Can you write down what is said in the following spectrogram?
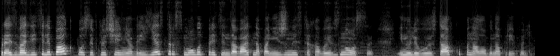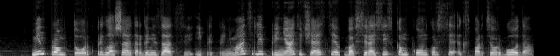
Производители ПАК после включения в реестр смогут претендовать на пониженные страховые взносы и нулевую ставку по налогу на прибыль. Минпромторг приглашает организации и предпринимателей принять участие во всероссийском конкурсе «Экспортер года».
